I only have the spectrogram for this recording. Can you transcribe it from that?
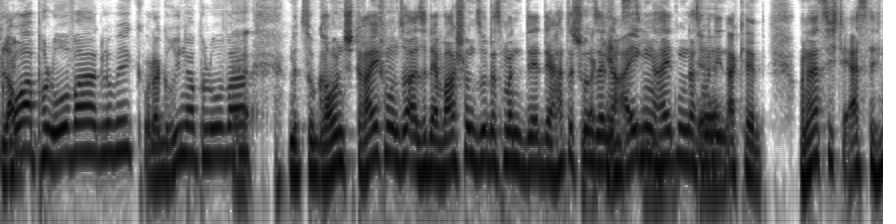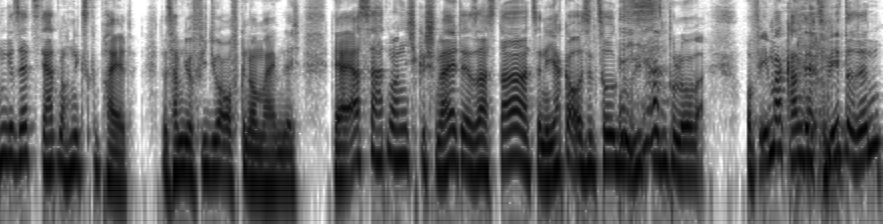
blauer Pullover, glaube ich, oder grüner Pullover Ja. mit so grauen Streifen und so. Also der war schon so, dass man, der, der hatte schon seine erkennst ihn. Eigenheiten, dass Ja, man ja. den erkennt. Und dann hat sich der Erste hingesetzt, der hat noch nichts gepeilt. Das haben die auf Video aufgenommen heimlich. Der Erste hat noch nicht geschnallt, der saß da, hat seine Jacke ausgezogen, du siehst diesen Pullover. Auf einmal kam der Zweite drin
